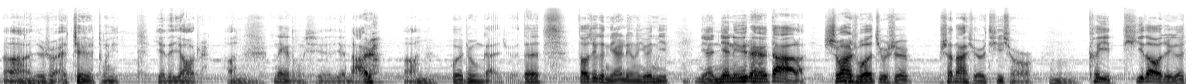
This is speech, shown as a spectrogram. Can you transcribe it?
啊，嗯就是说，哎，这个东西也得要着啊，那个东西也拿着啊嗯，会有这种感觉。但到这个年龄，因为你年年龄越来越大了，实话说，就是上大学踢球，嗯可以踢到这个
